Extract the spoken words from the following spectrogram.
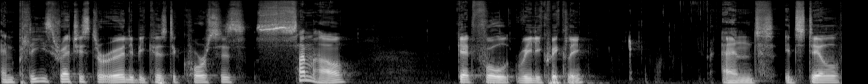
And please register early because the courses somehow get full really quickly. And it's still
